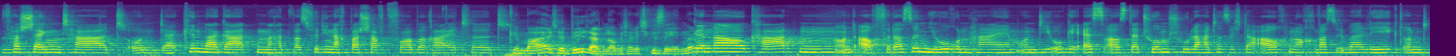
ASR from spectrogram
verschenkt hat und der Kindergarten hat was für die Nachbarschaft vorbereitet. Gemalte Bilder, glaube ich, hatte ich gesehen. Ne? Genau, Karten und auch für das Seniorenheim und die OGS aus der Turmschule hatte sich da auch noch was überlegt und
